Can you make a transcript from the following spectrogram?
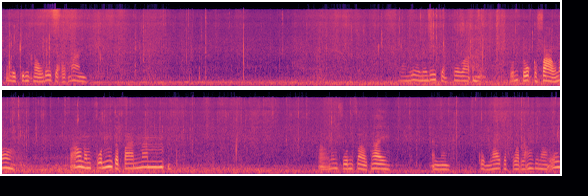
เพิ่ได้กินเขาวเด้อจะออกมานี่ ล้าง เร็วเลยด้วยจ้ะเพราะว่าฝนตกกับฝ่าวเนาะฝ่าวน้ำฝนกับปานน้ำฝ่าวน้ำฝนฝ่าวไทย อันนั้นกลุ่มไล่กับปวดหลังพี่น้องเอ้ย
